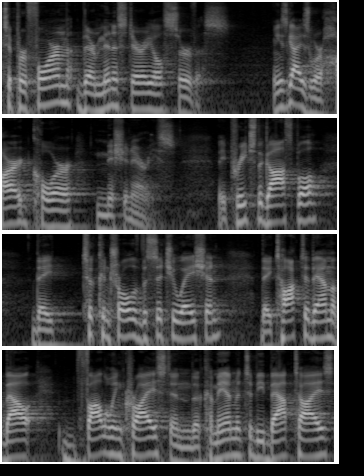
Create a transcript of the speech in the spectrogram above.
to perform their ministerial service. These guys were hardcore missionaries. They preached the gospel, they took control of the situation, they talked to them about following Christ and the commandment to be baptized.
